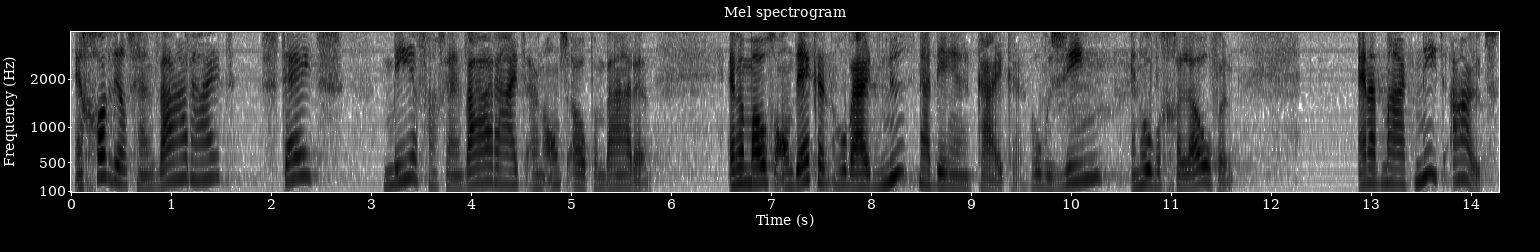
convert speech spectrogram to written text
En God wil zijn waarheid steeds meer van zijn waarheid aan ons openbaren. En we mogen ontdekken hoe wij nu naar dingen kijken. Hoe we zien en hoe we geloven. En het maakt niet uit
